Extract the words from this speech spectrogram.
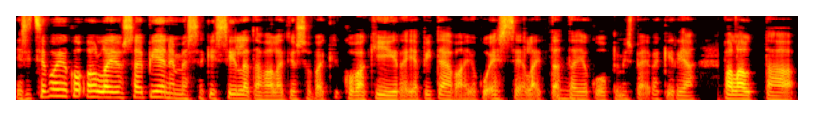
ja sitten se voi joko olla jossain pienemmässäkin sillä tavalla, että jos on vaikka kova kiire ja pitää vaan joku esseen laittaa mm. tai joku oppimispäiväkirja palauttaa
